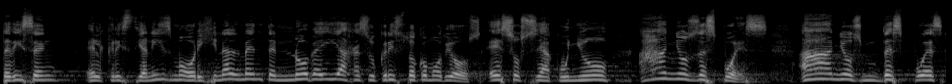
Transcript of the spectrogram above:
te dicen, el cristianismo originalmente no veía a Jesucristo como Dios. Eso se acuñó años después. Años después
